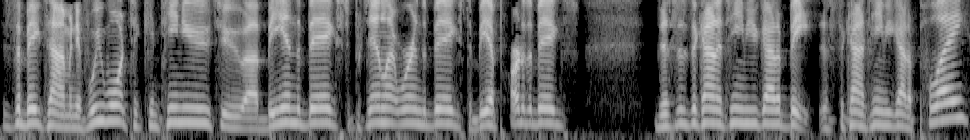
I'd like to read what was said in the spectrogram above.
It's the big time. And if we want to continue to uh, be in the bigs, to pretend like we're in the bigs, to be a part of the bigs, this is the kind of team you got to beat. This is the kind of team you got to play,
